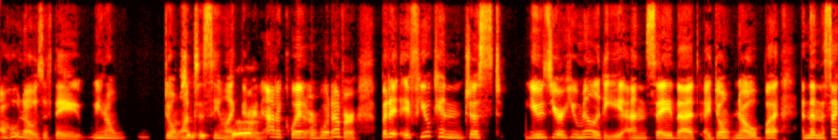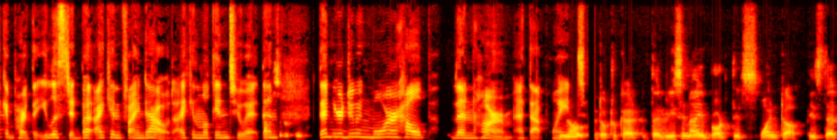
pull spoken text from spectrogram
oh, who knows if they, you know, don't want to seem like they're uh, inadequate or whatever. But if you can just use your humility and say that I don't know, but, and then the second part that you listed, but I can find out, I can look into it, then, Absolutely. then you're doing more help than harm at that point. You know, Dr. Kat, the reason I brought this point up is that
